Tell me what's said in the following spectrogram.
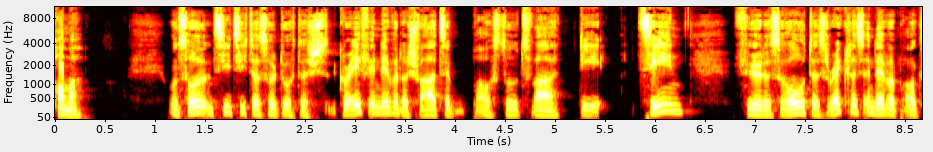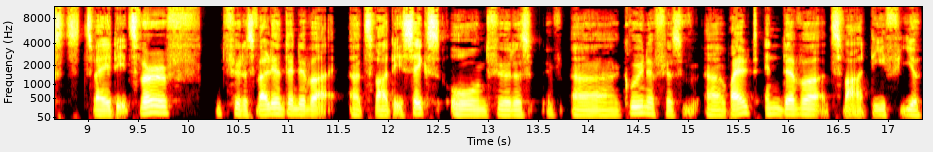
Hammer. Und so zieht sich das halt durch das Grave Endeavor. Das Schwarze brauchst du zwar D10, für das Rot, das Reckless Endeavor brauchst 2D12, für das Valiant Endeavor äh, 2D6 und für das äh, Grüne, fürs äh, Wild Endeavor 2D4.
